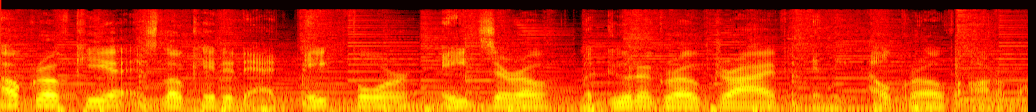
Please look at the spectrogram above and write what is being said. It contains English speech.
Elk Grove Kia is located at 8480 Laguna Grove Drive in the Elk Grove Automall.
